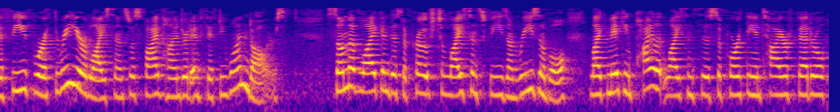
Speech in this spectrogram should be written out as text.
the fee for a three-year license was $551. Some have likened this approach to license fees unreasonable, like making pilot licenses support the entire Federal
